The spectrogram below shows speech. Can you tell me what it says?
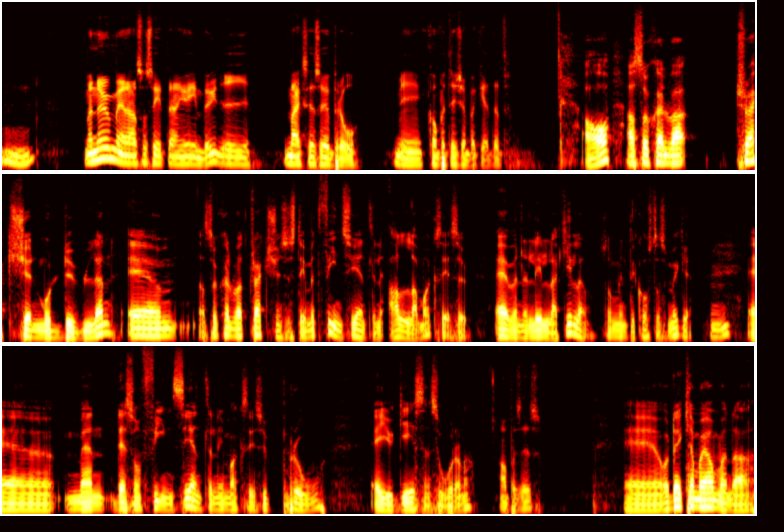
Mm. Men numera så sitter den ju inbyggd i Max SU Pro i competition-paketet. Ja, alltså själva traction-modulen, eh, alltså själva traction-systemet finns ju egentligen i alla Max ECU. Även den lilla killen som inte kostar så mycket. Mm. Eh, men det som finns egentligen i Max ECU Pro är ju G-sensorerna. Ja, precis. Eh, och det kan man ju använda,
